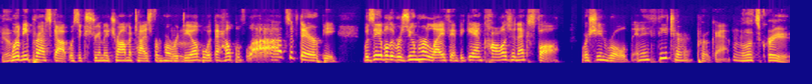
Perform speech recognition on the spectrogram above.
Yeah. Whitney Prescott was extremely traumatized from her Mm. ordeal, but with the help of lots of therapy, was able to resume her life and began college the next fall, where she enrolled in a theater program. Well, that's great.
